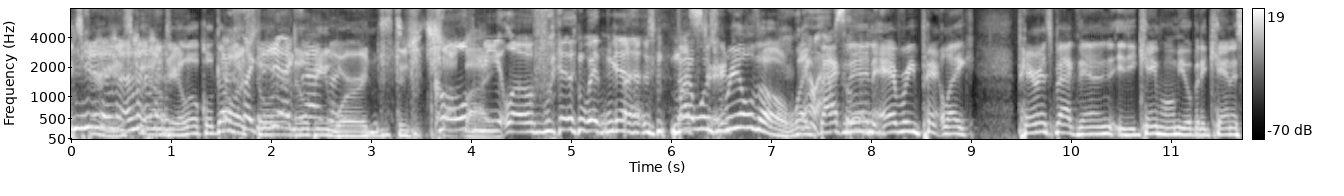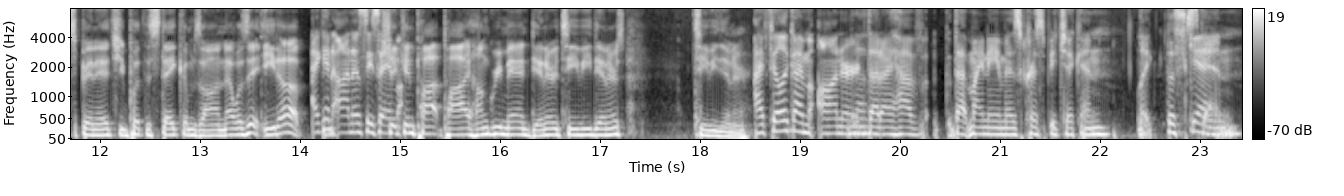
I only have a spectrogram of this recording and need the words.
experience, go down to your local dollar Like, store yeah, and there'll be words to Cold by. meatloaf with, with Yeah. That was real though. Like No, back absolutely. then, every par- like parents back then, you came home, you opened a can of spinach, you put the steak steakums on. That was it. Eat up. I can honestly say I'm- chicken pot pie, hungry man dinner, TV dinners, TV dinner. I feel like I'm honored Nothing. that I have that my name is crispy chicken, like The skin.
